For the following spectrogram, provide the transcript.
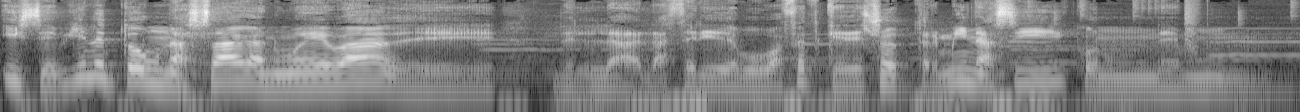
Y se viene toda una saga nueva de, de la, la serie de Boba Fett, que de hecho termina así, con un, un-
